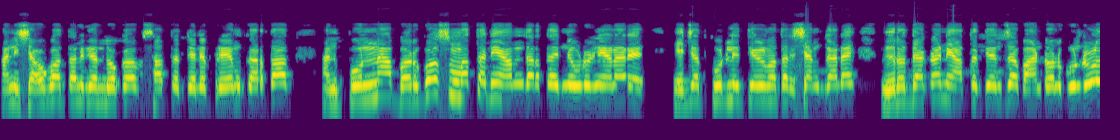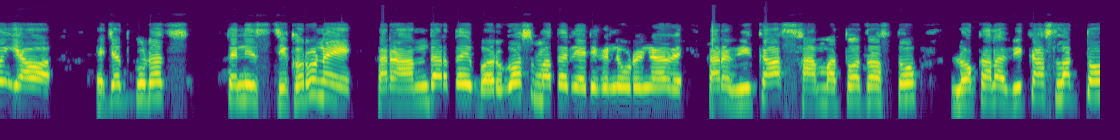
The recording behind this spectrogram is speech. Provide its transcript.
आणि शेवगाव तालुक्यात लोक सातत्याने प्रेम करतात आणि पुन्हा भरघोस मताने आमदारताई निवडून येणार आहे याच्यात कुठली तीळ मात्र शंका नाही. विरोधकांनी आता त्यांचं भांडवल गुंडळून घ्यावं. याच्यात कुठंच त्यांनी स्वीकारू करू नये. कारण आमदारताई भरघोस मताने या ठिकाणी निवडून येणार आहे कारण विकास हा महत्त्वाचा असतो. लोकांना विकास लागतो.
